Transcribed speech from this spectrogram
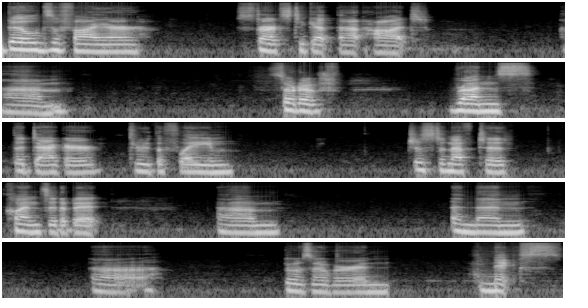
builds a fire, starts to get that hot, um, sort of runs the dagger through the flame just enough to cleanse it a bit. Um, and then uh, goes over and nicks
